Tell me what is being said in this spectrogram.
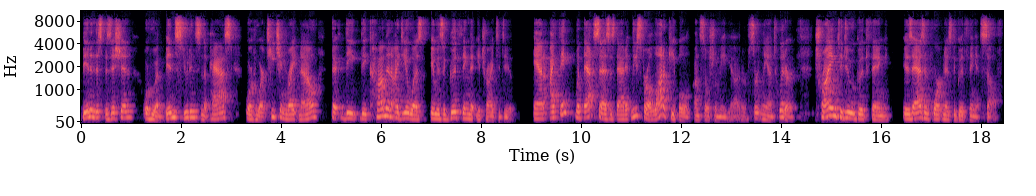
been in this position or who have been students in the past or who are teaching right now, the, the, the common idea was it was a good thing that you tried to do. And I think what that says is that, at least for a lot of people on social media, or certainly on Twitter, trying to do a good thing is as important as the good thing itself.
